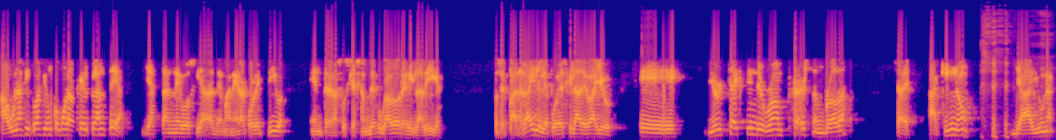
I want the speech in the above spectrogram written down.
a una situación como la que él plantea ya están negociadas de manera colectiva entre la asociación de jugadores y la liga. Entonces, para Riley le puede decir a De Bayo, eh, you're texting the wrong person, brother. O sea, aquí no. Ya hay una,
